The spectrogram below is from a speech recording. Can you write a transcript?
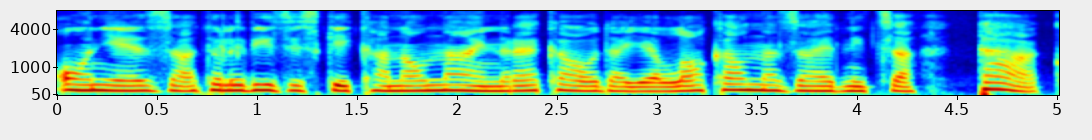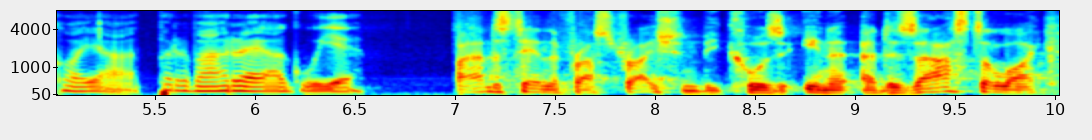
On je za televizijski kanal 9 rekao da je lokalna zajednica ta koja prva reaguje. I understand the frustration because in a, a disaster like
